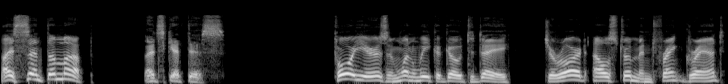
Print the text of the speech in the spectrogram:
I sent them up. Let's get this. Four years and one week ago today, Gerard Alstrom and Frank Grant,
